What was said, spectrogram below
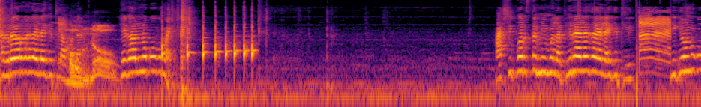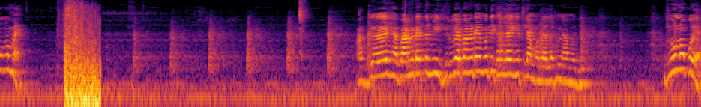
घागऱ्यावर घालायला घेतला मला. हे घालू नको माय. अशी पर्स तर मी मला फिरायला जायला घेतली. ही घेऊ नको का माय. अगं ह्या बांगड्या तर मी हिरव्या बांगड्यामध्ये घालायला घेतल्या मला लग्नामध्ये. घेऊ नको या.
